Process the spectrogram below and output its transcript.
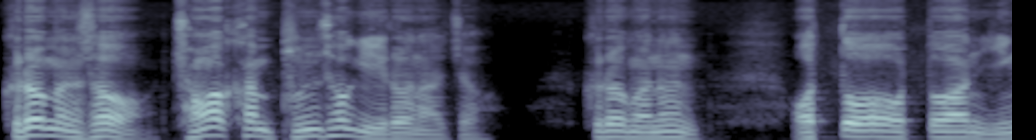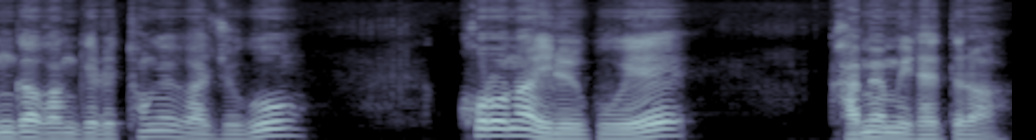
그러면서 정확한 분석이 일어나죠. 그러면은 어떠 어떠한 인과관계를 통해 가지고 코로나19에 감염이 되더라.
